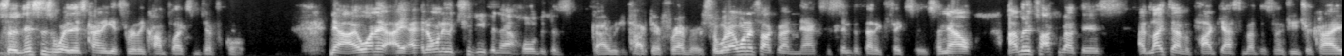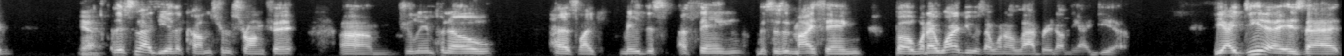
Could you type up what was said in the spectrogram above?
So this is where this kind of gets really complex and difficult. Now, I want to, I, I, don't want to go too deep in that hole because, God, we could talk there forever. So, what I want to talk about next is sympathetic fixes. And now I'm going to talk about this. I'd like to have a podcast about this in the future, Kai. Yeah. This is an idea that comes from Strong Fit. Um, Julian Pineau has like made this a thing. This isn't my thing. But what I want to do is I want to elaborate on the idea. The idea is that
